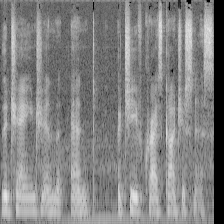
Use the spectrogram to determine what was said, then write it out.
the change and, and achieve Christ consciousness.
